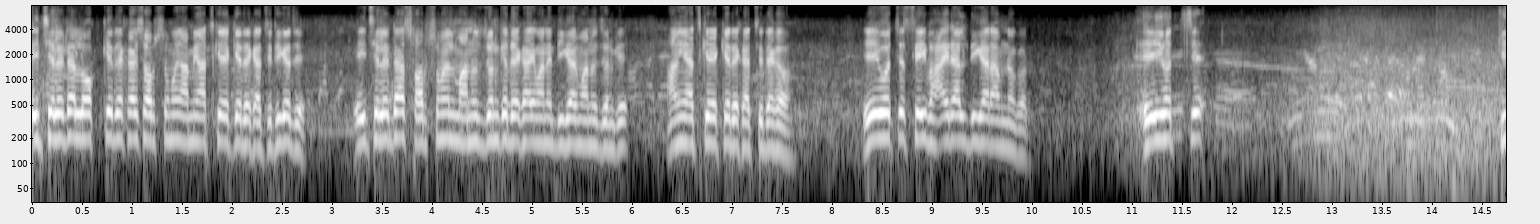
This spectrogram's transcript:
এই ছেলেটা লোককে দেখায় সব সময় আমি আজকে একে দেখাচ্ছি, ঠিক আছে? এই ছেলেটা সব সময় মানুষজনকে দেখায় মানে দীঘার মানুষজনকে। আমি আজকে একে দেখাচ্ছি, দেখাও। এই হচ্ছে সেই ভাইরাল দীঘা রামনগর। এই হচ্ছে কি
